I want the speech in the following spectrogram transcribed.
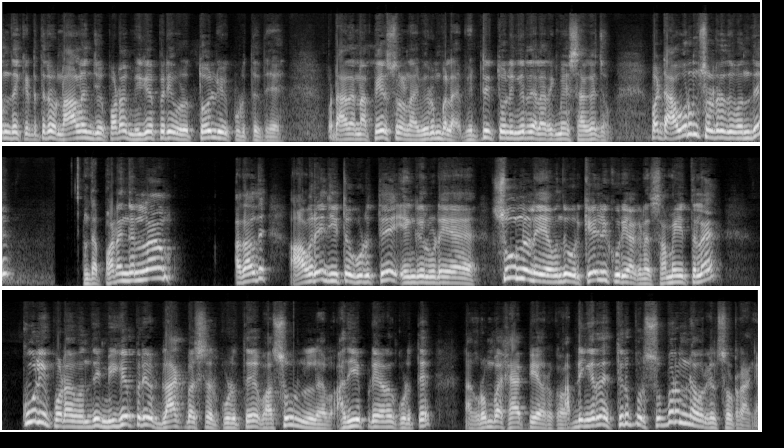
வந்து கிட்டத்தட்ட ஒரு நாலஞ்சு படம் மிகப்பெரிய ஒரு தோல்வியை கொடுத்தது. பட் அதை நான் பேர் சொல்ல நான் விரும்பலை. வெற்றி தோல்விங்கிறது எல்லாருக்குமே சகஜம். பட் அவரும் சொல்கிறது வந்து இந்த படங்கள்லாம் அதாவது ஆவரேஜ் ஈட்டை கொடுத்து எங்களுடைய சூழ்நிலையை வந்து ஒரு கேள்விக்குறியாக்கின சமயத்தில் கூலி படம் வந்து மிகப்பெரிய பிளாக் பஸ்டர் கொடுத்து வசூல் அதிகப்படியான கொடுத்து நாங்கள் ரொம்ப ஹாப்பியாக இருக்கோம். அப்படிங்கிறத திருப்பூர் சுப்பிரமணியம் அவர்கள் சொல்கிறாங்க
